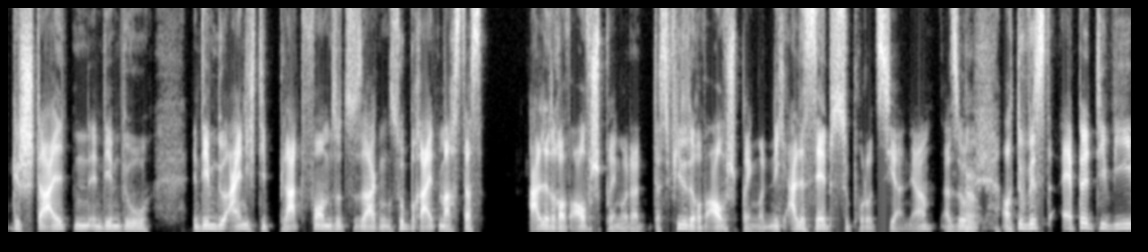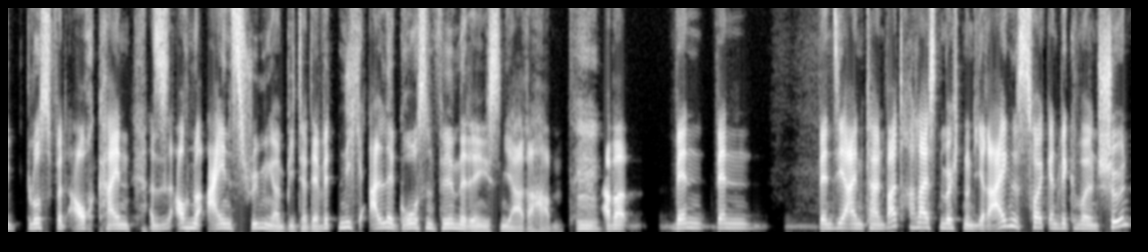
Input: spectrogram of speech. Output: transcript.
gestalten, indem du, indem du eigentlich die Plattform sozusagen so breit machst, dass alle darauf aufspringen oder dass viele darauf aufspringen und nicht alles selbst zu produzieren, ja. Also ja. auch du wirst, Apple TV Plus wird auch kein, also es ist auch nur ein Streaming-Anbieter, der wird nicht alle großen Filme der nächsten Jahre haben. Mhm. Aber wenn, wenn, wenn sie einen kleinen Beitrag leisten möchten und ihr eigenes Zeug entwickeln wollen, schön,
